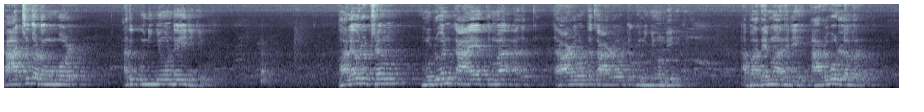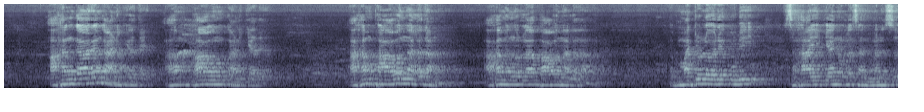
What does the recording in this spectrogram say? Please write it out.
കാച്ചു തുടങ്ങുമ്പോൾ അത് കുനിഞ്ഞുകൊണ്ടേയിരിക്കും. ഫലവൃക്ഷം മുഴുവൻ കായ എത്തുമ്പോൾ അത് താഴോട്ട് താഴോട്ട് കുനിഞ്ഞുകൊണ്ടിരിക്കും അപ്പം അതേമാതിരി അറിവുള്ളവർ അഹങ്കാരം കാണിക്കാതെ അഹംഭാവം കാണിക്കാതെ. അഹംഭാവം നല്ലതാണ്. അഹം എന്നുള്ള ഭാവം നല്ലതാണ്. മറ്റുള്ളവരെ കൂടി സഹായിക്കാനുള്ള സന്മനസ്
